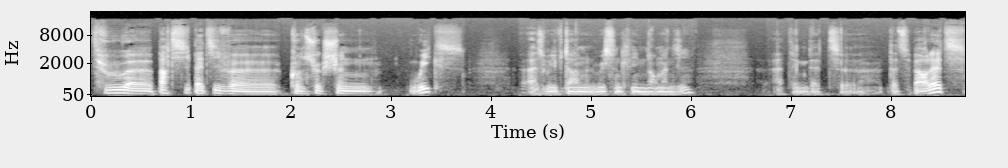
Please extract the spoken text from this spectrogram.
through uh, participative uh, construction weeks, as we've done recently in Normandy. I think that uh, that's about it.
